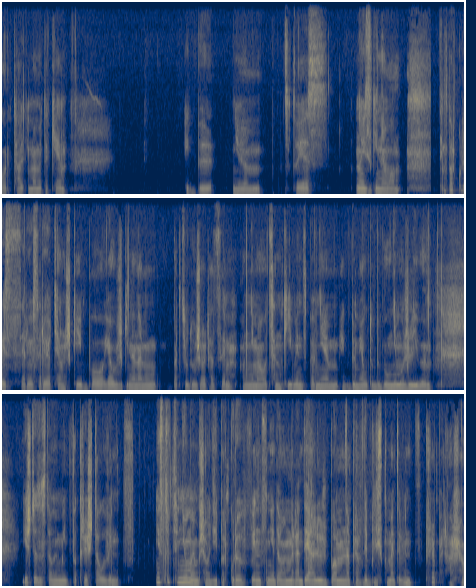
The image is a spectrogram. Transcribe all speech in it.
portal i mamy takie jakby, nie wiem co to jest. No i zginęłam. Ten parkour jest serio, serio ciężki, bo ja już ginę na nim bardzo dużo razy. On nie ma ocenki, więc pewnie jakby miał, to by był niemożliwy. Jeszcze zostały mi dwa kryształy, więc niestety nie umiem przechodzić parkurów, więc nie dałam rady, ale już byłam naprawdę blisko mety, więc przepraszam.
